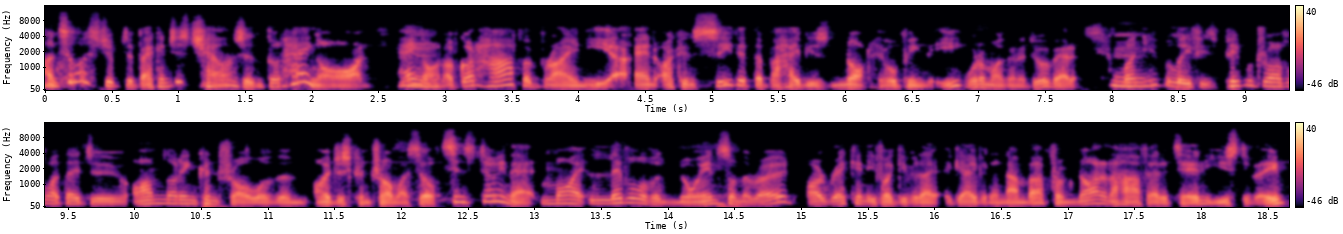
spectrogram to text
Until I stripped it back and just challenged it and thought, hang on, hang Mm. on, I've got half a brain here, and I can see that the behaviour is not helping me. What am I going to do about it? My Mm, new belief is people drive like they do. I'm not in control of them. I just control myself. Since doing that, my level of annoyance on the road, I reckon if I give it a gave it a number from nine and a half out of ten, it used to be,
